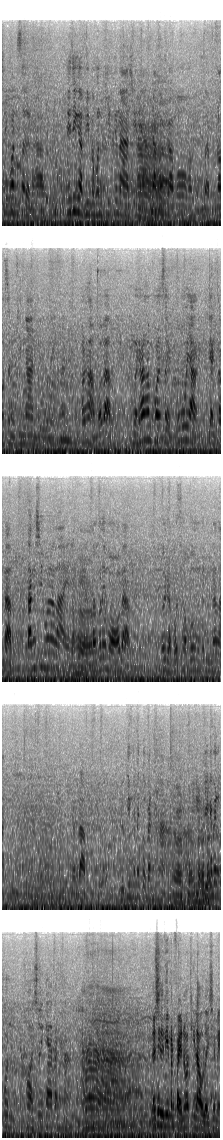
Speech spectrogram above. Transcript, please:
ชื่อคอนเสิร์ตนะครับจริงๆอะพี่เป็นคนคิดขึ้นมาชื่อเนี้ยอ่าอยากมาทราเวลครับผมแบบลองเสนอทีมงานดูอะไรอย่างเงี้ยเขาถามว่าแบบเหมือนถ้าทำคอนเสิร์ตคู่อยากอยากจะแบบตั้งชื่อว่าอะไรอะไรอย่างเงี้ยเราก็เลยมองว่าแบบเออเดี๋ยวทราเวลมันก็ดูน่ารักดี เหมือนแบบยูกินก็เป็นตัวปัญหาเออพี่ก็เป็นคนคอยช่วยแก้ปัญหา อ่าและชื่อนี้มันไฟนอลที่เราเลยใช่ไหม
